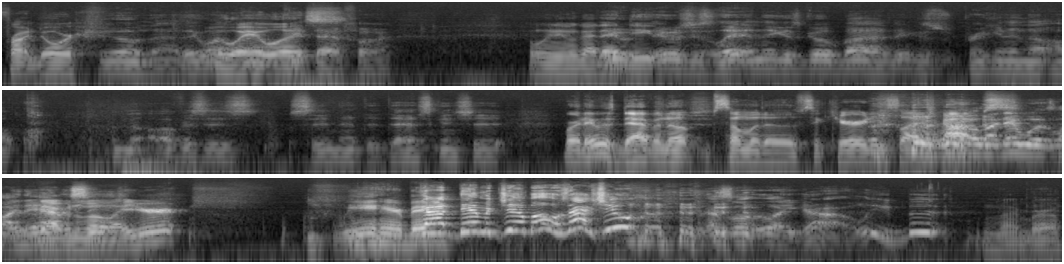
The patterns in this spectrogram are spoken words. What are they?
front door. Hell nah, they The wasn't way it was. get that far. It wouldn't even got It, that deep. it was just letting niggas go by. Niggas was breaking in the o- in the offices, sitting at the desk and shit. Bro, they was dabbing up some of the security slash For cops. like they was like They they dabbing them up like you're. We in here, baby. God damn it, Jimbo, is that you? That's what, like, golly, bitch. I'm like, bro.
